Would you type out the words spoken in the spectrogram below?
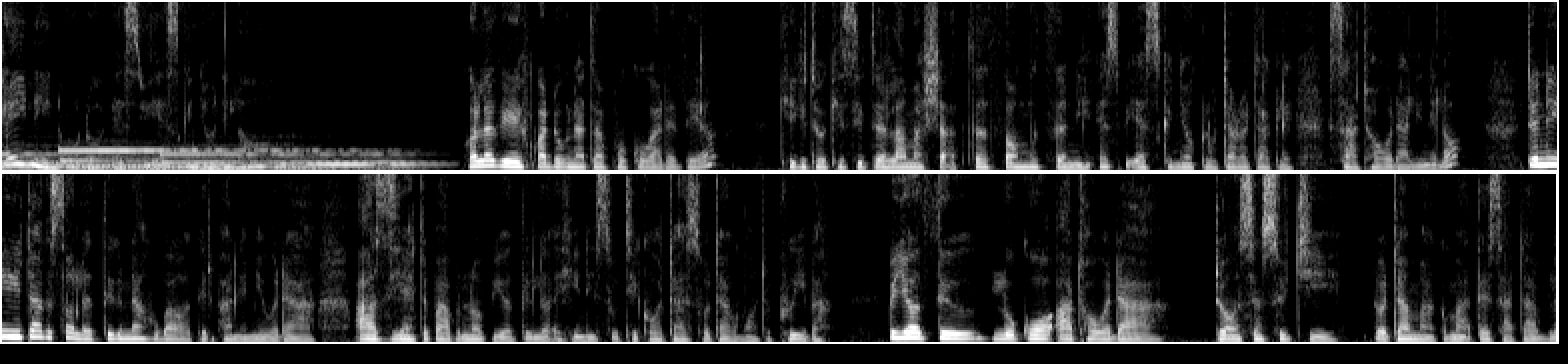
kainin odo svs gnyone lo holage padogna ta poko ga de ya kikito kisita lama sha the thomu thani sbs gnyo klo tarata kle sa thaw da li ne lo တနီတာကဆောလတိကနာဟုပါအတိဖာနေမြဝဒအာဆီယံတပပနောပြတိလအဟိနိစုတိကောတာဆိုတာကမောတဖူပါပယောသူလိုကောအာထောဝဒဒေါန်ဆန်စုကြည်ဒေါ်တမကမသက်စာတဘလ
